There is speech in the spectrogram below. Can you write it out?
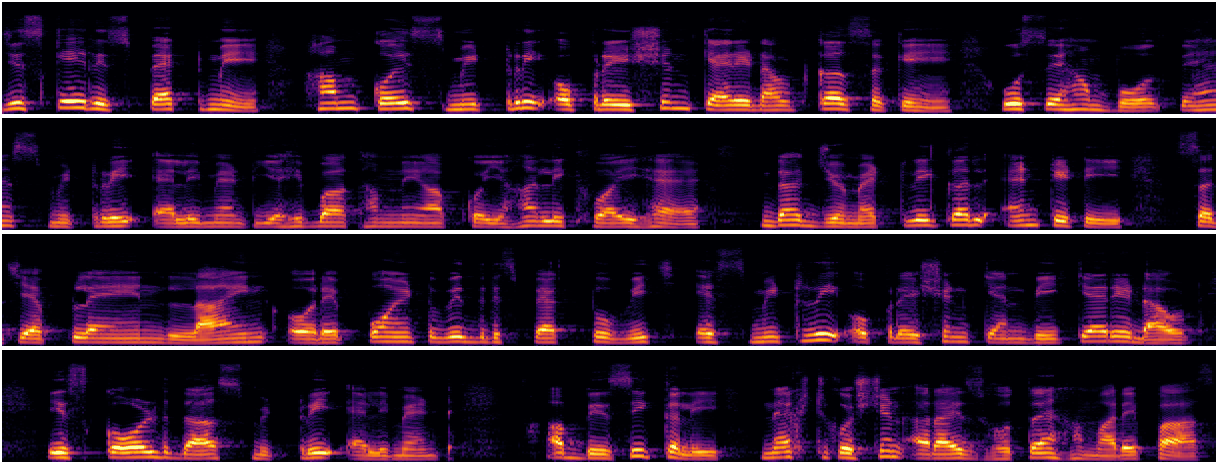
जिसके रिस्पेक्ट में हम कोई स्मिट्री ऑपरेशन कैरिड आउट कर सकें, उसे हम बोलते हैं स्मिट्री एलिमेंट यही बात हमने आपको यहाँ लिखवाई है। The geometrical entity such a plane line or a point with respect to which a symmetry operation can be carried out is called the symmetry element अब बेसिकली नेक्स्ट क्वेश्चन अराइज होता है हमारे पास,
